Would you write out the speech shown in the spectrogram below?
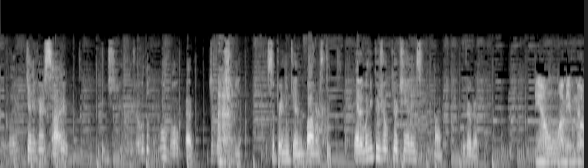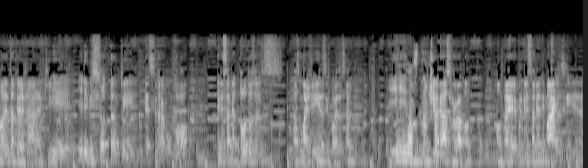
eu lembro que de aniversário, pedi o jogo do Dragon Ball, cara. De lutinha. Do Super Nintendo. Bah, triste. Era o único jogo que eu tinha além de Super Mario. pra jogar. Tinha um amigo meu lá de Itapejara que ele viciou tanto em, nesse Dragon Ball, ele sabia todas as, as magias e coisas, sabe? E não, Nossa. não tinha graça jogar contra, contra ele, porque ele sabia demais, assim. é,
